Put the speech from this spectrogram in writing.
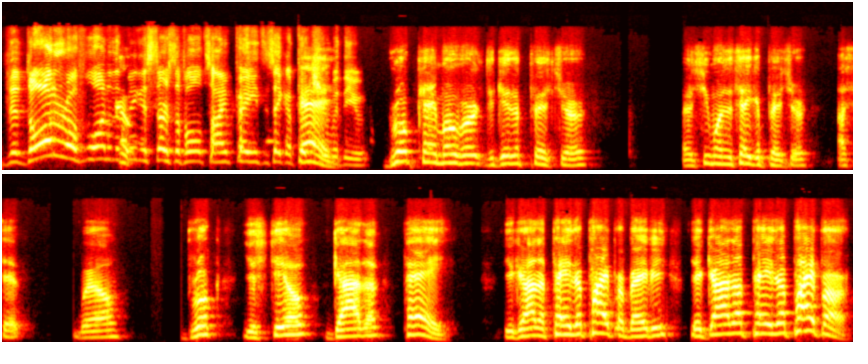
the daughter of one of the biggest stars of all time paying to take a picture hey, with you? Brooke came over to get a picture, and she wanted to take a picture. I said, "Well, Brooke, you still gotta pay. You gotta pay the piper, baby. You gotta pay the piper."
